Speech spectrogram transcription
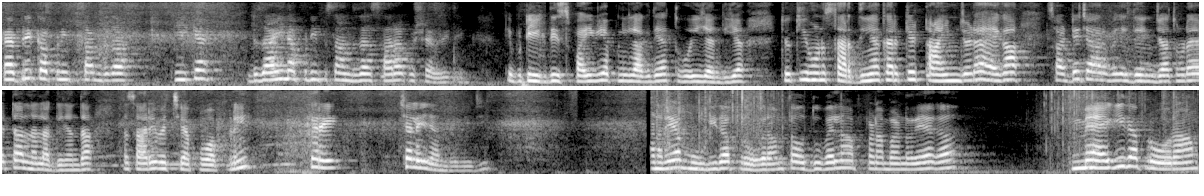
ਫੈਬਰਿਕ ਆਪਣੀ ਪਸੰਦ ਦਾ, ਠੀਕ ਹੈ? ਡਿਜ਼ਾਈਨ ਆਪਣੀ ਪਸੰਦ ਦਾ, ਸਾਰਾ ਕੁਝ ਐਵਰੀਥਿੰਗ ਤੇ ਬੁਟੀਕ ਦੀ ਸਫ਼ਾਈ ਵੀ ਆਪਣੀ ਲੱਗਦੇ ਹੱਥ ਹੋ ਜਾਂਦੀ ਆ, ਕਿਉਂਕਿ ਹੁਣ ਸਰਦੀਆਂ ਕਰਕੇ ਟਾਈਮ ਜਿਹੜਾ ਹੈਗਾ 4:30 ਵਜੇ ਦਿਨ ਜਾਂ ਥੋੜਾ ਜਿਹਾ ਢਲਣ ਲੱਗ ਜਾਂਦਾ, ਤਾਂ ਸਾਰੇ ਬੱਚੇ ਆਪੋ ਆਪਣੇ ਘਰੇ ਚਲੇ ਜਾਂਦੇ ਨੇ ਜੀ। ਬਣ ਰਿਹਾ ਮੂਵੀ ਦਾ ਪ੍ਰੋਗਰਾਮ ਤਾਂ ਉਦੋਂ ਪਹਿਲਾਂ ਆਪਣਾ ਬਣ ਰਿਹਾ ਹੈਗਾ। ਮੈਗੀ ਦਾ ਪ੍ਰੋਗਰਾਮ,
